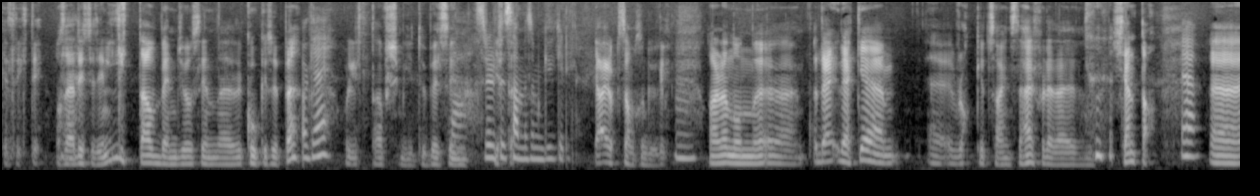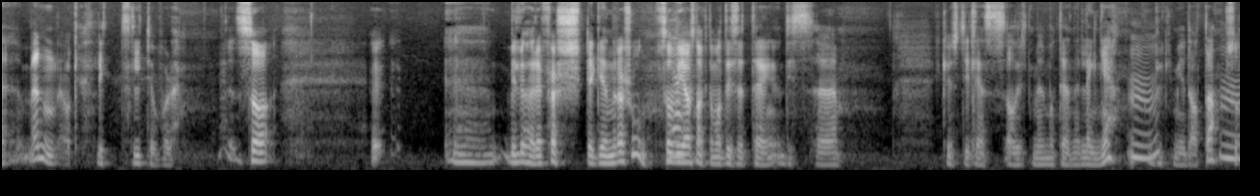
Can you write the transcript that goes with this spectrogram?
Helt riktig. Og så har jeg dyttet inn litt av Benjo sin eh, kokesuppe. okay. Og litt av Schmidhuber sin Ja, så du har gjort det samme som Google. Ja, Jeg har gjort det samme som Google. Nå er det noen uh, det, det er ikke rocket science, det her, for det er kjent, da. Ja. Eh, men ok, litt, litt jobb for det. Så eh, eh, vil du høre første generasjon? Så vi har snakket om at disse, treng, disse kunstig intelligens-algoritmer må tjene lenge. Mm. Bruke mye data. Så,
